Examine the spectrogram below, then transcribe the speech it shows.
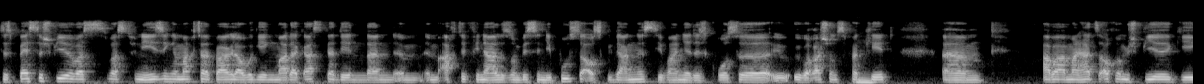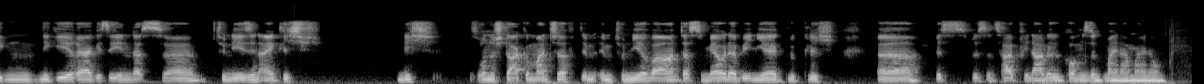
das beste Spiel, was, was Tunesien gemacht hat, war, glaube ich, gegen Madagaskar, denen dann im, im Achtelfinale so ein bisschen die Puste ausgegangen ist. Die waren ja das große Überraschungspaket. Mhm. Ähm, aber man hat es auch im Spiel gegen Nigeria gesehen, dass äh, Tunesien eigentlich nicht so eine starke Mannschaft im, im Turnier war und dass sie mehr oder weniger glücklich äh, bis, bis ins Halbfinale gekommen sind, meiner Meinung nach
